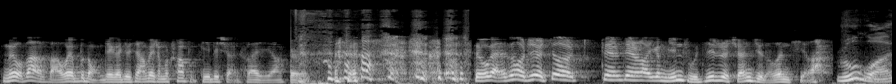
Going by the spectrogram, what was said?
没有办法，我也不懂这个，就像为什么川普可以被选出来一样。对我感觉最后。后这就变变成了一个民主机制选举的问题了。如果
